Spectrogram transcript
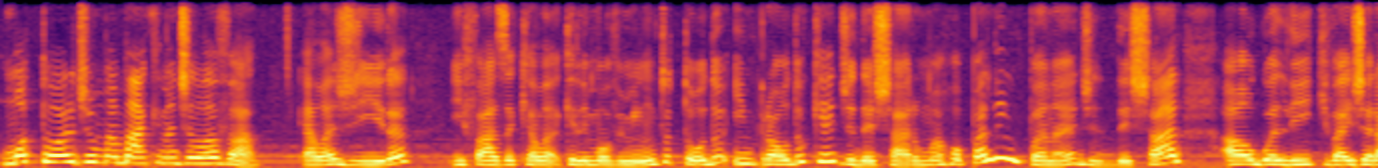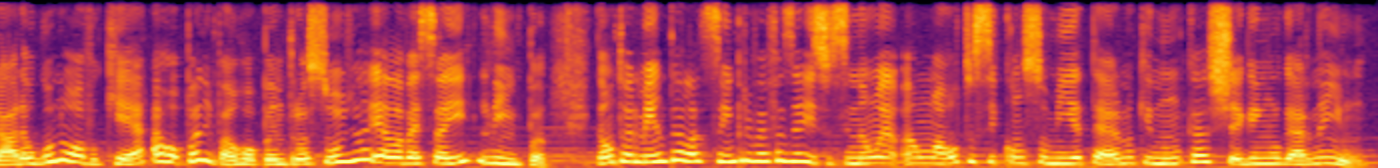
o motor de uma máquina de lavar, ela gira e faz aquela, aquele movimento todo em prol do quê? De deixar uma roupa limpa, né? De deixar algo ali que vai gerar algo novo, que é a roupa limpa. A roupa entrou suja e ela vai sair limpa. Então, tormenta, ela sempre vai fazer isso, senão é um auto se consumir eterno que nunca chega em lugar nenhum.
